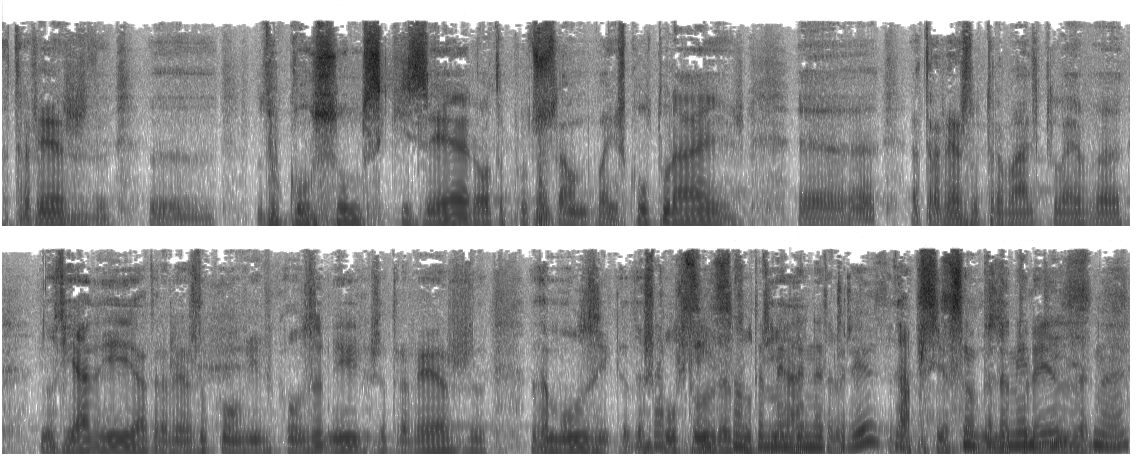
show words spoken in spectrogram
através de, uh, do consumo, se quiser, ou da produção de bens culturais, uh, através do trabalho que leva no dia a dia, através do convívio com os amigos, através da música, da escultura, do teatro, da, natureza, da apreciação da natureza. Isso, é?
